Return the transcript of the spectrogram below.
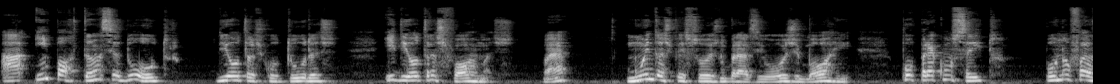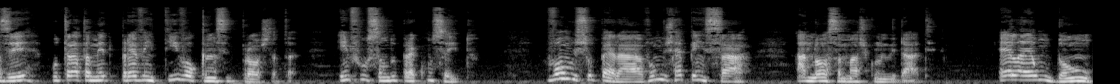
a importância do outro de outras culturas e de outras formas. Não é? Muitas pessoas no Brasil hoje morrem por preconceito, por não fazer o tratamento preventivo ao câncer de próstata, em função do preconceito. Vamos superar, vamos repensar a nossa masculinidade. Ela é um dom,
